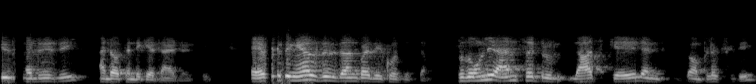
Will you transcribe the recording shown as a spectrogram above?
is identity and authenticate identity. Everything else is done by the ecosystem. So the only answer to large scale and complexity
